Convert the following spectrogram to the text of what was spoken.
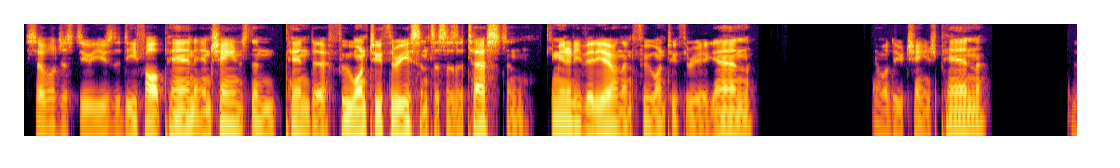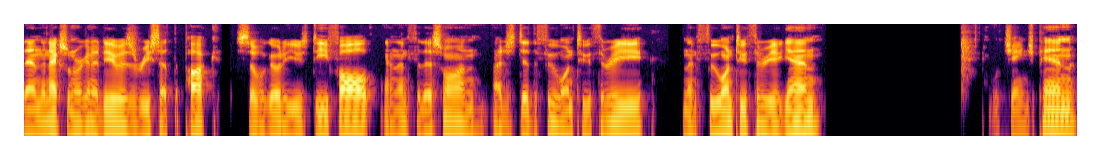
So we'll just do use the default pin and change the pin to foo123 since this is a test and community video, and then foo123 again. And we'll do change pin. Then the next one we're going to do is reset the PUK. So we'll go to use default. And then for this one, I just did the foo123 and then foo123 again. We'll change pin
